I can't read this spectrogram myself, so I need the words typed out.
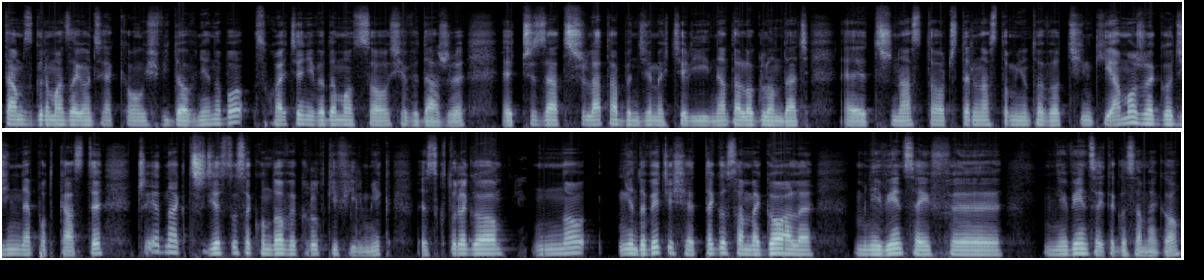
tam zgromadzając jakąś widownię, no bo słuchajcie, nie wiadomo co się wydarzy, czy za 3 lata będziemy chcieli nadal oglądać e, 13-14 minutowe odcinki, a może godzinne podcasty, czy jednak 30-sekundowy krótki filmik, z którego no nie dowiecie się tego samego, ale mniej więcej w Mniej więcej tego samego.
